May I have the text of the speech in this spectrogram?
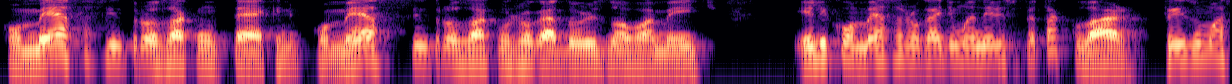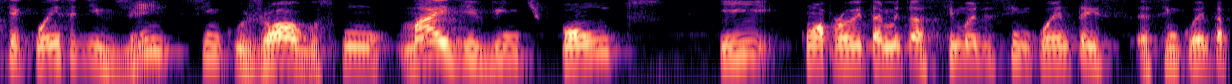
começa a se entrosar com o técnico, começa a se entrosar com jogadores novamente, ele começa a jogar de maneira espetacular. Fez uma sequência de 25 Sim. jogos com mais de 20 pontos e com aproveitamento acima de 50%, 50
